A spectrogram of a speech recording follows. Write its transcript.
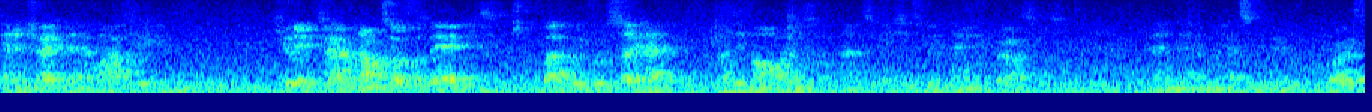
penetrate that hyphae and kill the Yeah, so it carrot knocks off the baddies. But we've also had, I did my honours on that species with native grasses, and um, we had some good growth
